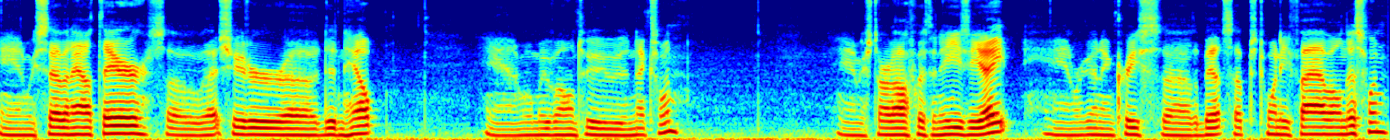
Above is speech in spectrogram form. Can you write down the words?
And we 7 out there, so that shooter uh, didn't help. And we'll move on to the next one. And we start off with an easy 8 and we're going to increase uh, the bets up to 25 on this one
